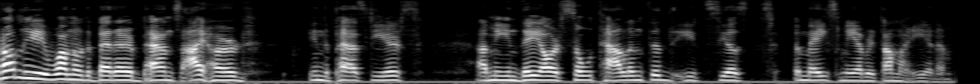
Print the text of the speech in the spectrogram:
Probably one of the better bands I heard in the past years. I mean, they are so talented, it's just amazed me every time I hear them.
